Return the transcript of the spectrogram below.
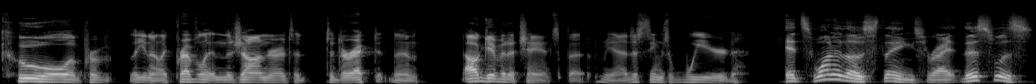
cool and pre- you know, like prevalent in the genre to to direct it, then I'll give it a chance. But yeah, it just seems weird. It's one of those things, right? This was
